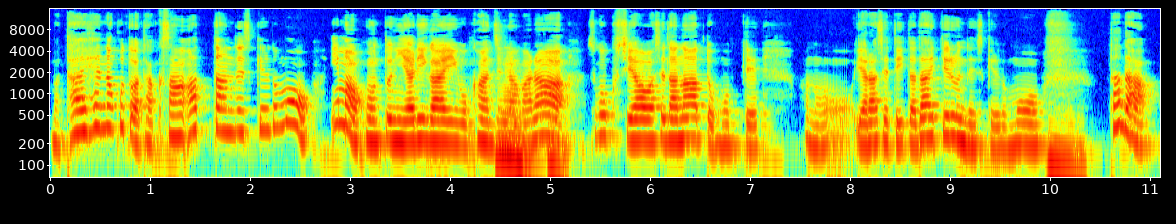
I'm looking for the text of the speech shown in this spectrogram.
まあ、大変なことはたくさんあったんですけれども、今は本当にやりがいを感じながら、すごく幸せだなと思って、あの、やらせていただいてるんですけれども、うん。ただ、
